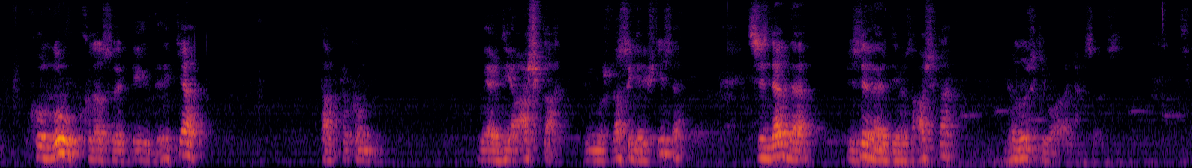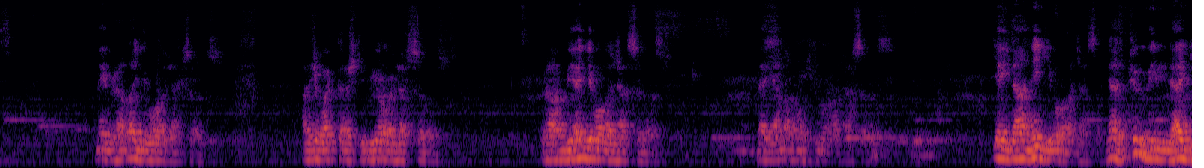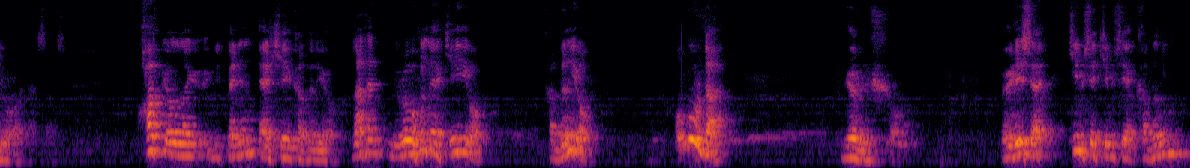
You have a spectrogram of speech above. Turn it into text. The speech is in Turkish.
kulluk kılası değil dedik ya. Tatlık'ın verdiği aşkla Yunus nasıl geliştiyse, sizler de bize verdiğiniz aşkla Yunus gibi olacaksınız. Mevlana gibi olacaksınız. Hacı Bektaş gibi olacaksınız. Rabia gibi olacaksınız. Meryem Hanımız gibi olacaksınız. Geydani gibi olacaksınız. Yani tüm veliler gibi olacaksınız. Hak yoluna gitmenin erkeği kadını yok. Zaten ruhun erkeği yok. Kadını yok. O burada. Görünüş. Öyleyse kimse kimseye kadın,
